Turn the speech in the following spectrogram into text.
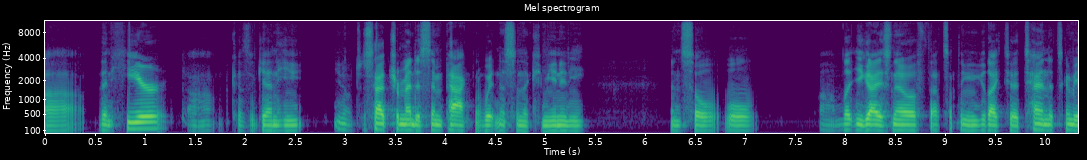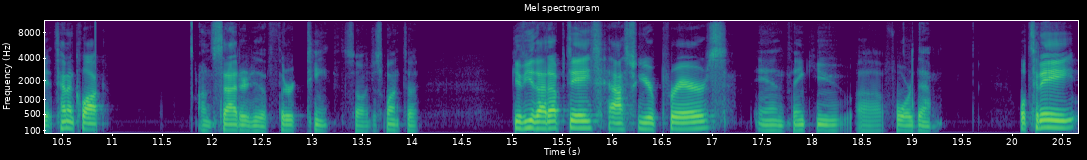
uh, than here, because uh, again he you know just had tremendous impact and witness in the community, and so we'll um, let you guys know if that's something you'd like to attend. It's going to be at 10 o'clock on Saturday the 13th. So I just want to give you that update, ask for your prayers, and thank you uh, for them. Well, today,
